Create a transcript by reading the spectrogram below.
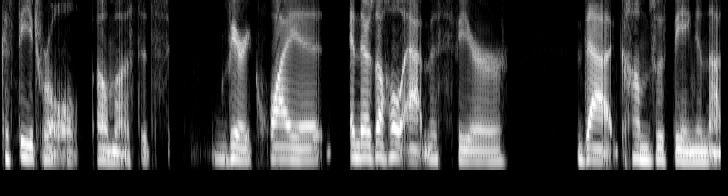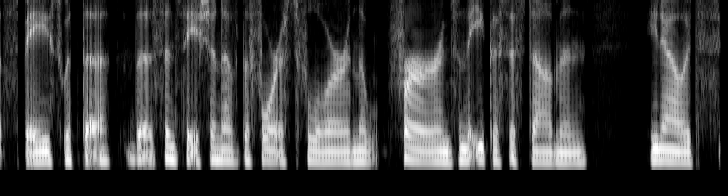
cathedral almost. It's very quiet and there's a whole atmosphere that comes with being in that space with the the sensation of the forest floor and the ferns and the ecosystem and you know, it's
